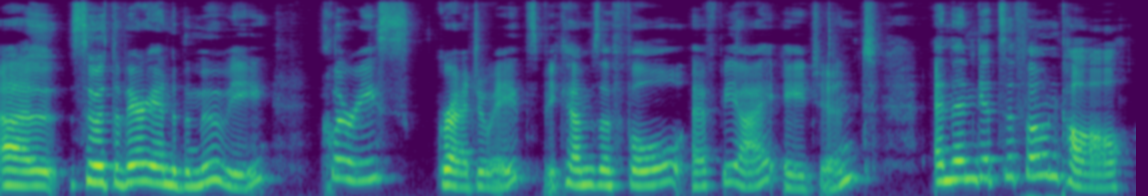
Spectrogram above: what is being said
Uh, so at the very end of the movie, Clarice graduates, becomes a full FBI agent, and then gets a phone call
